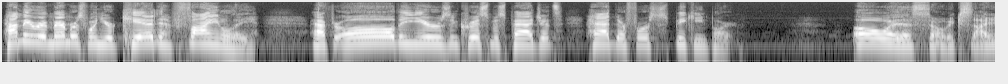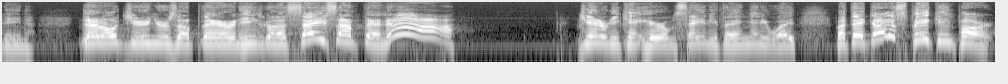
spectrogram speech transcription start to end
How many remembers when your kid finally, after all the years in Christmas pageants, had their first speaking part? Oh, it is so exciting. Little Junior's up there and he's going to say something. Ah! Generally, you can't hear him say anything anyway, but they got a speaking part.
